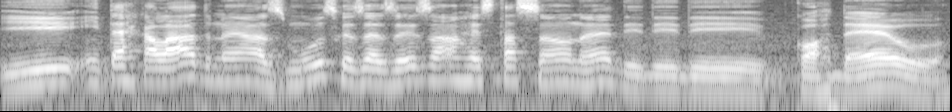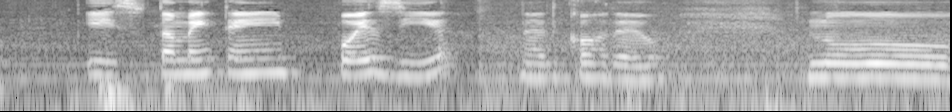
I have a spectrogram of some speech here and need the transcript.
E intercalado, né? As músicas, às vezes, há uma recitação, né? De, de, de cordel. Isso, também tem poesia, né, de cordel, no,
